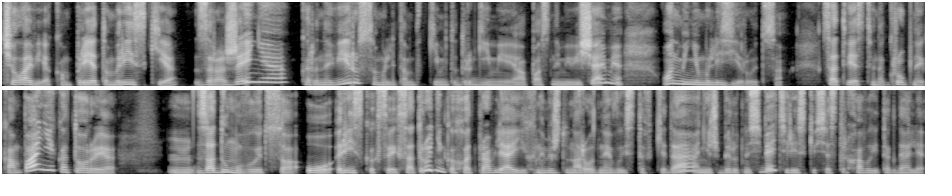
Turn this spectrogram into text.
человеком. При этом риски заражения коронавирусом или там какими-то другими опасными вещами, он минимализируется. Соответственно, крупные компании, которые задумываются о рисках своих сотрудников, отправляя их на международные выставки, да, они же берут на себя эти риски, все страховые и так далее,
